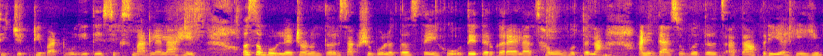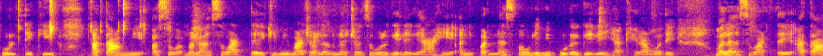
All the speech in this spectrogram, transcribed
ती चिठ्ठी पाठवून इथे सिक्स मारलेला आहेस. असं बोलल्याच्यानंतर साक्षी बोलत असते हो ते तर करायलाच हवं होतं ना. आणि त्यासोबतच आता प्रिया हेही बोलते की आता मी असं मला असं वाटतंय की मी माझ्या लग्नाच्या जवळ गेलेले आहे आणि पन्नास पावले मी पुढे गेले ह्या खेळामध्ये. मला असं वाटतंय. आता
